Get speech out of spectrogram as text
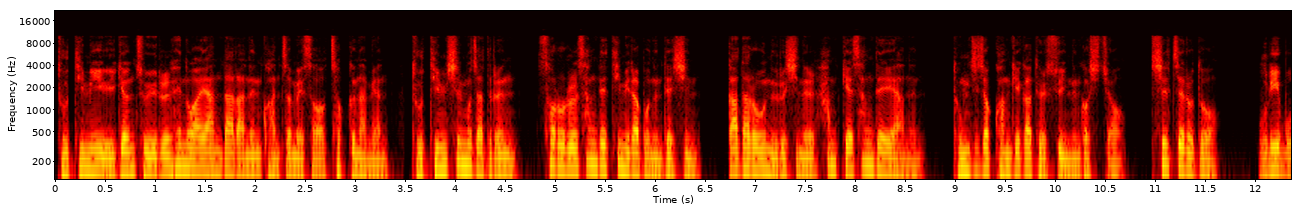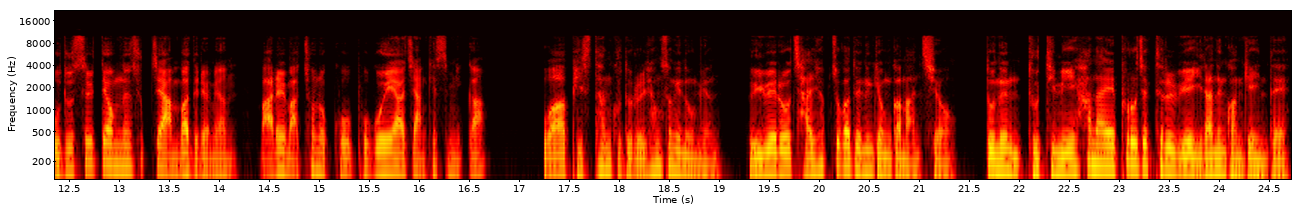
두 팀이 의견 조율을 해놓아야 한다라는 관점에서 접근하면 두 팀 실무자들은 서로를 상대팀이라 보는 대신 까다로운 어르신을 함께 상대해야 하는 동지적 관계가 될 수 있는 것이죠. 실제로도 우리 모두 쓸데없는 숙제 안 받으려면 말을 맞춰놓고 보고해야 하지 않겠습니까? 와 비슷한 구도를 형성해 놓으면 의외로 잘 협조가 되는 경우가 많지요. 또는 두 팀이 하나의 프로젝트를 위해 일하는 관계인데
